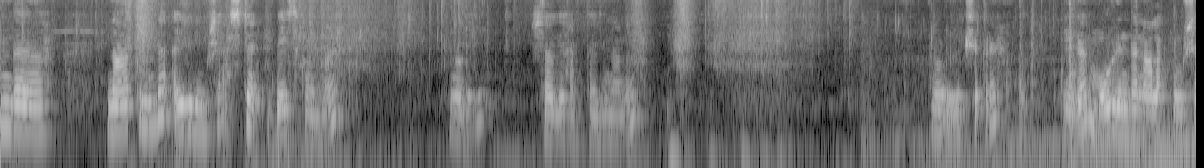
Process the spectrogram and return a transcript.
ಒಂದು ನಾಲ್ಕರಿಂದ ಐದು ನಿಮಿಷ ಅಷ್ಟೇ ಬೇಯಿಸ್ಕೊಳ್ಳೋಣ. ನೋಡಿ, ಶಾವಿಗೆ ಹಾಕ್ತಾಯಿದ್ದೀನಿ ನಾನು. ನೋಡಿ ವೀಕ್ಷಕರೇ, ಈಗ ಮೂರರಿಂದ ನಾಲ್ಕು ನಿಮಿಷ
